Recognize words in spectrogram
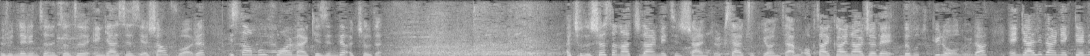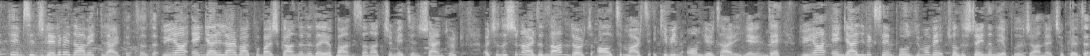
ürünlerin tanıtıldığı Engelsiz Yaşam Fuarı İstanbul Fuar Merkezi'nde açıldı. Açılışa sanatçılar Metin Şentürk, Selçuk Yöntem, Oktay Kaynarca ve Davut Güloğlu'yla engelli derneklerinin temsilcileri ve davetliler katıldı. Dünya Engelliler Vakfı Başkanlığını da yapan sanatçı Metin Şentürk, açılışın ardından 4-6 Mart 2011 tarihlerinde Dünya Engellilik Sempozyumu ve çalıştayının yapılacağını açıkladı.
